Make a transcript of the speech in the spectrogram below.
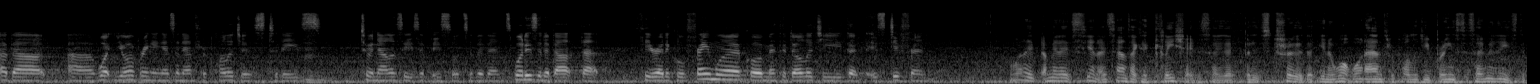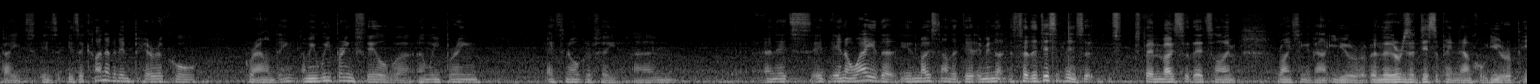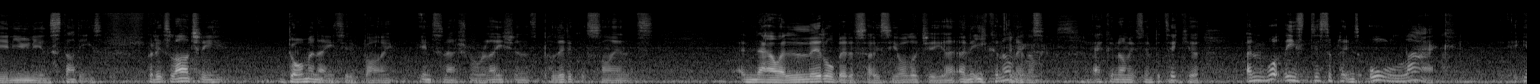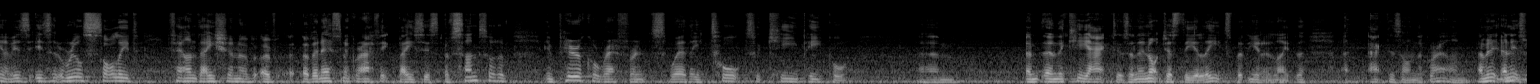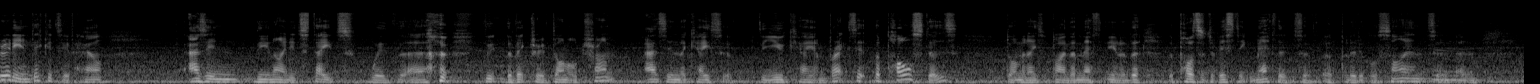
about uh, what you're bringing as an anthropologist to these, to analyses of these sorts of events. What is it about that theoretical framework or methodology that is different Well, it, I mean, it's, you know, it sounds like a cliche to say that, but it's true that, you know, what, what anthropology brings to so many of these debates is, is a kind of an empirical grounding. I mean, we bring fieldwork and we bring ethnography. Um, and it's it, in a way that in most other, di- I mean, so the disciplines that spend most of their time writing about Europe, and there is a discipline now called European Union Studies, but it's largely dominated by international relations, political science, and now a little bit of sociology and and economics, Economics. economics in particular. And what these disciplines all lack, you know, is, is a real solid foundation of, of, of an ethnographic basis, of some sort of empirical reference where they talk to key people um, and, and the key actors, and they're not just the elites, but, you know, like the uh, actors on the ground. I mean, and it's really indicative how as in the United States with uh, the, the victory of Donald Trump, as in the case of the UK and Brexit, the pollsters, dominated by the, you know, the, the positivistic methods of, of political science and, and,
